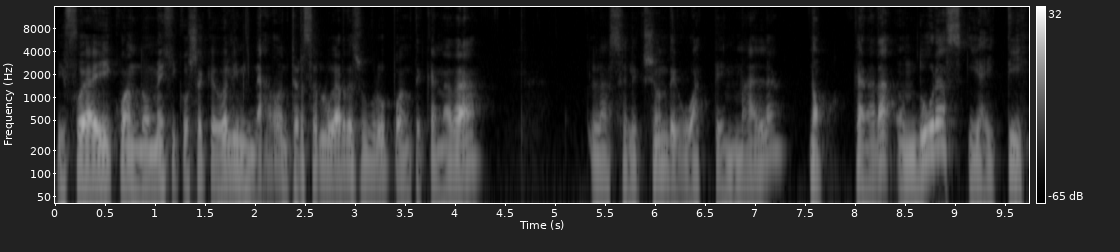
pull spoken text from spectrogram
y fue ahí cuando México se quedó eliminado en tercer lugar de su grupo ante Canadá, la selección de Guatemala, no, Canadá, Honduras y Haití,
